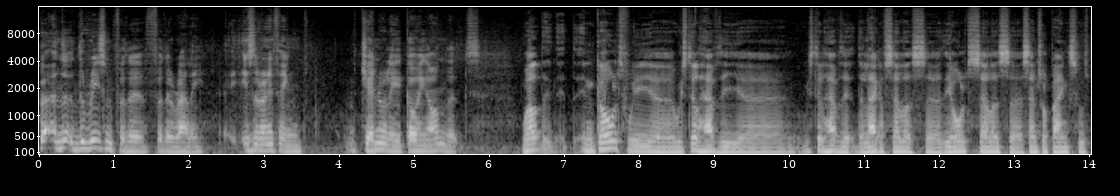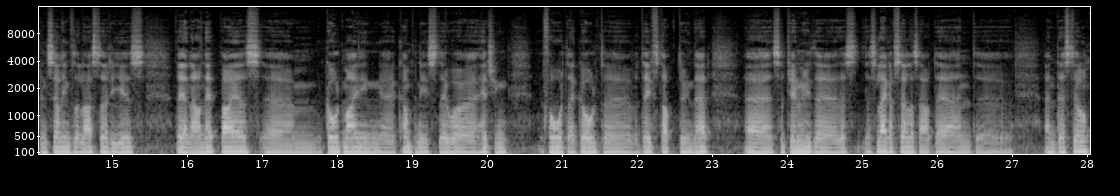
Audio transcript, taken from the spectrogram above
But and the, the reason for the for the rally is there anything generally going on that well, in gold, we uh, we still have the uh, we still have the, the lack of sellers. Uh, the old sellers, uh, central banks, who's been selling for the last 30 years, they are now net buyers. Um, gold mining uh, companies, they were hedging forward their gold, uh, but they've stopped doing that. so generally, the, there's there's lack of sellers out there, and and they're still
